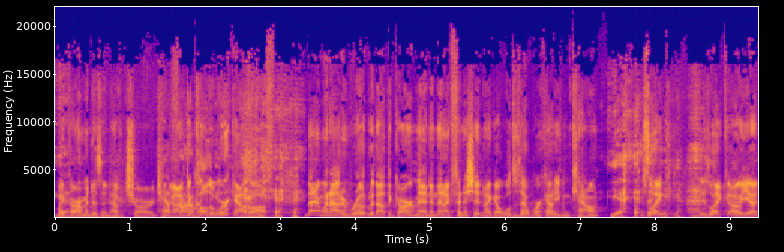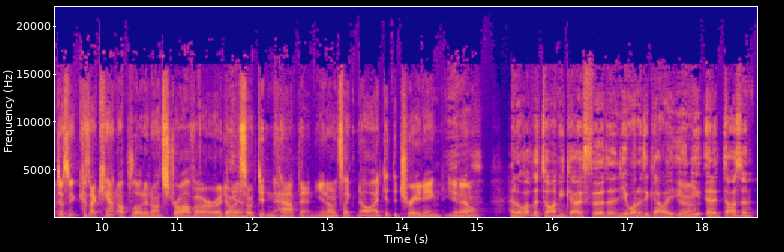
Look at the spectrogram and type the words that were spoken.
My Yeah. Garmin doesn't have a charge. You know, I have to call the workout off. then I went out and rode without the Garmin, and then I finish it, and I go, well, does that workout even count? Yeah. It's like it's like oh yeah, it doesn't because I can't upload it on Strava or I don't, so it didn't happen. You know, it's like no, I did the training. You know. And a lot of the time you go further than you wanted to go, and, you, and it doesn't.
